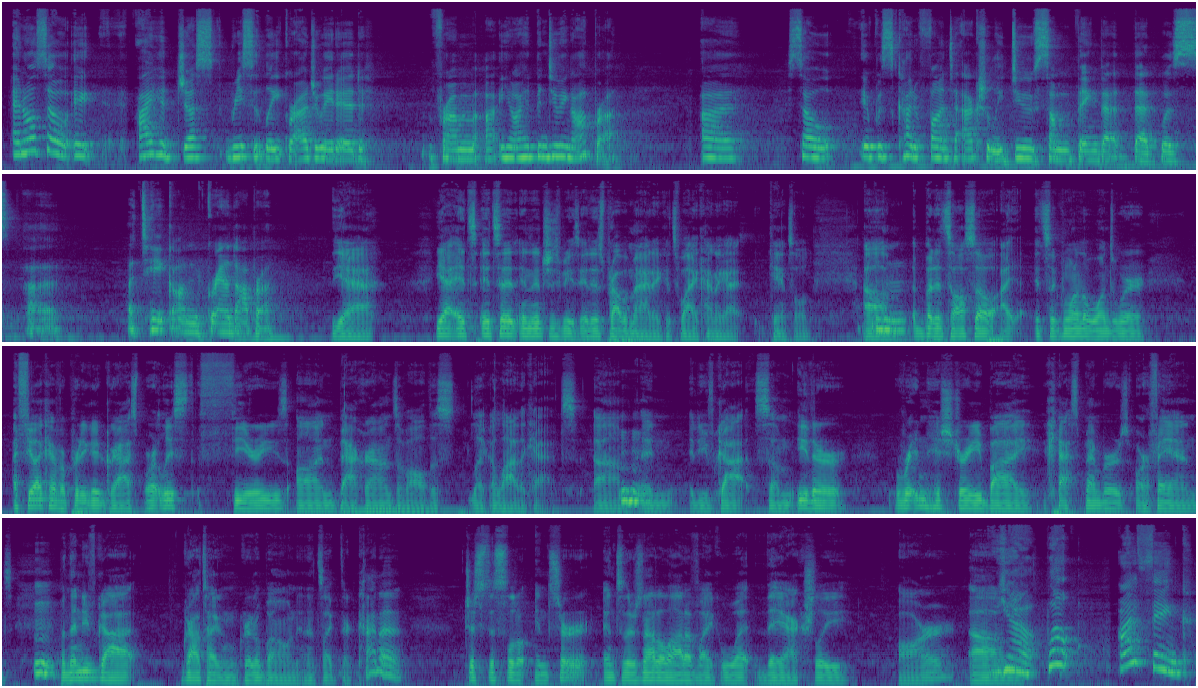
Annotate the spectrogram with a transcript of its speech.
and also, it, I had just recently graduated from uh, you know I had been doing opera, uh, so it was kind of fun to actually do something that that was uh, a take on grand opera. Yeah, yeah. It's it's a, an interesting piece. It is problematic. It's why it kind of got canceled. Um, But it's also I. It's like one of the ones where I feel like I have a pretty good grasp, or at least theories on backgrounds of all this, like a lot of the cats. Um, and, and you've got some either written history by cast members or fans, but then you've got Growltiger and Griddlebone, and it's like they're kind of just this little insert, and so there's not a lot of like what they actually are. Um, Yeah, well, I think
